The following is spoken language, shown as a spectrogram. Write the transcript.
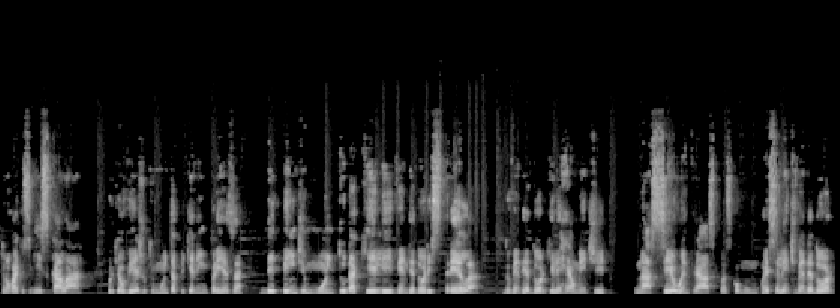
tu não vai conseguir escalar, porque eu vejo que muita pequena empresa depende muito daquele vendedor estrela, do vendedor que ele realmente nasceu, entre aspas, como um excelente vendedor.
